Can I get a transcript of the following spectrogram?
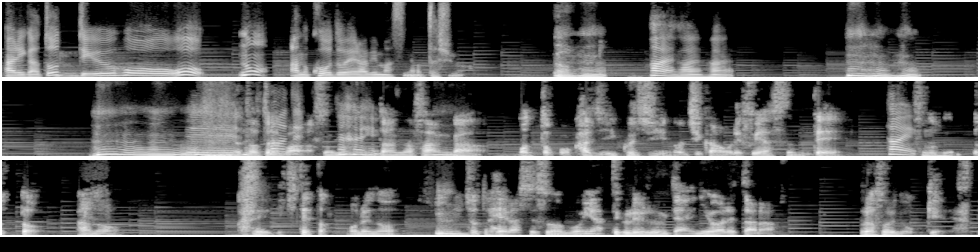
ありがとうっていう方を、の、あの、行動を選びますね、私は。うんうんはいはいはい。うんうんうんうんうんうんで例えまあば、でそのはい旦那さんが、もっとこう、家事育児の時間を俺増やすんで、はい。その分ちょっと、あの、稼いできてと、俺の収入ちょっと減らしてその分やってくれるみたいに言われたら、それはそれで OK です。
